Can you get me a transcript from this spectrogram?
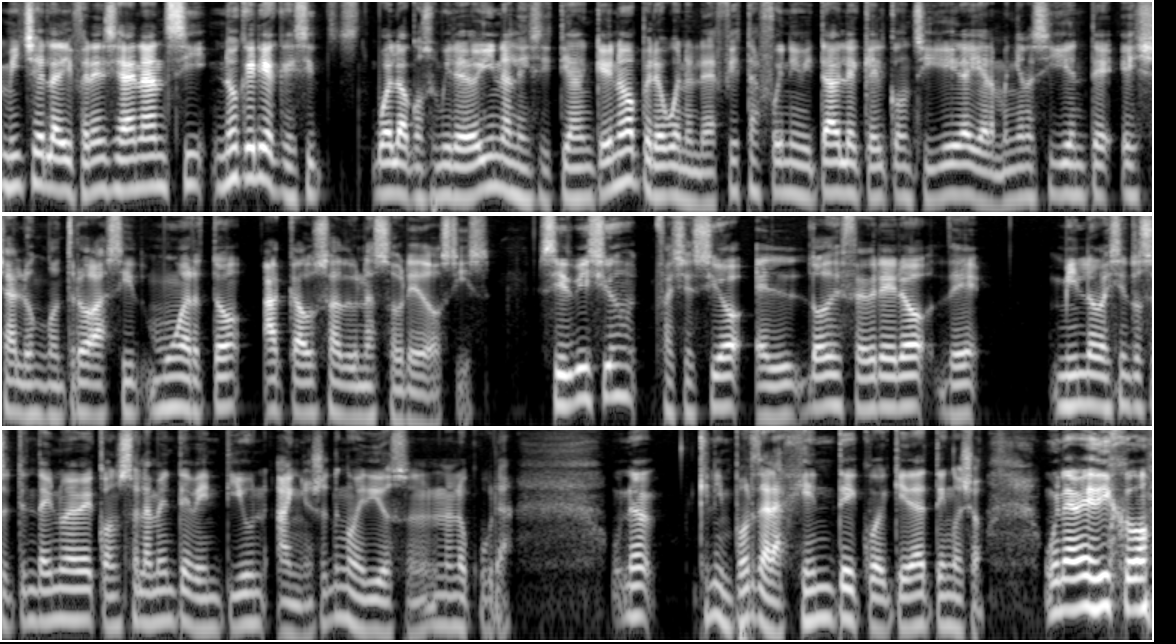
Mitchell, a diferencia de Nancy, no quería que vuelva a consumir heroína, le insistían que no, pero bueno, en la fiesta fue inevitable que él consiguiera y a la mañana siguiente ella lo encontró a Sid muerto a causa de una sobredosis. Sid falleció el 2 de febrero de 1979 con solamente 21 años. Yo tengo 22, una locura. ¿Qué le importa a la gente cualquier edad tengo yo? Una vez dijo,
